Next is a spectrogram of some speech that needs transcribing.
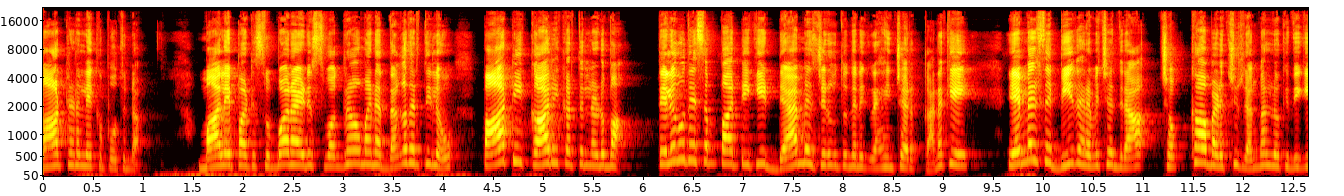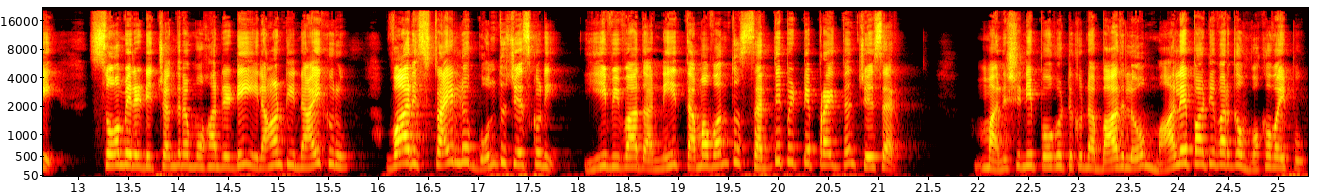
మాట్లాడలేకపోతున్నాం. మాలేపాటి సుబ్బానాయుడు స్వగ్రామమైన దగదర్తిలో పార్టీ కార్యకర్తల నడుమ తెలుగుదేశం పార్టీకి డ్యామేజ్ జరుగుతుందని గ్రహించారు కనుకే. ఎమ్మెల్సీ బీద రవిచంద్ర చొక్కా బడిచి రంగంలోకి దిగి సోమిరెడ్డి చంద్రమోహన్ రెడ్డి ఇలాంటి నాయకులు వారి స్టైల్లో గొంతు చేసుకుని ఈ వివాదాన్ని తమ వంతు సర్దిపెట్టే ప్రయత్నం చేశారు. మనిషిని పోగొట్టుకున్న బాధలో మాలేపాటి వర్గం ఒకవైపు.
